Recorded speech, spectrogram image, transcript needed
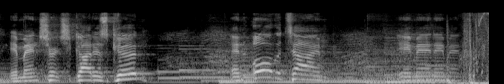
Amen, church. God is good and all the time. Amen, amen.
